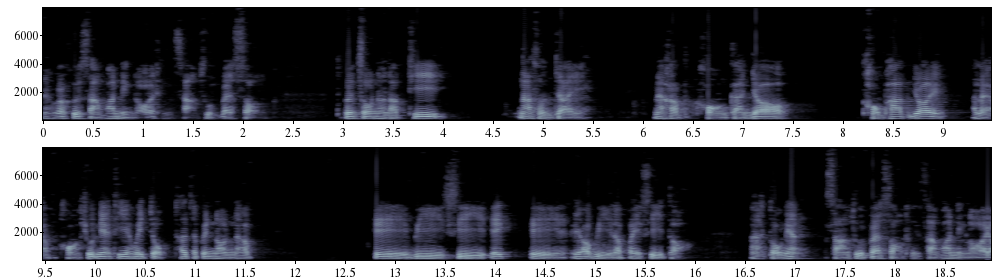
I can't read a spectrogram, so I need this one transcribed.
นะก็คือสามพันหนึ่งร้อยถึงสามศูนย์แปดสองจะเป็นโซนแนวรับที่น่าสนใจนะครับของการย่อของภาพย่อยอะไรครับของชุดเนี้ยที่ยังไม่จบถ้าจะเป็นนอนนะครับ a b c x a ย่อ b แล้วไป c ต่ออ่าตรงเนี้ยสามศูนย์แปดสองถึงสามพันหนึ่งร้อย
